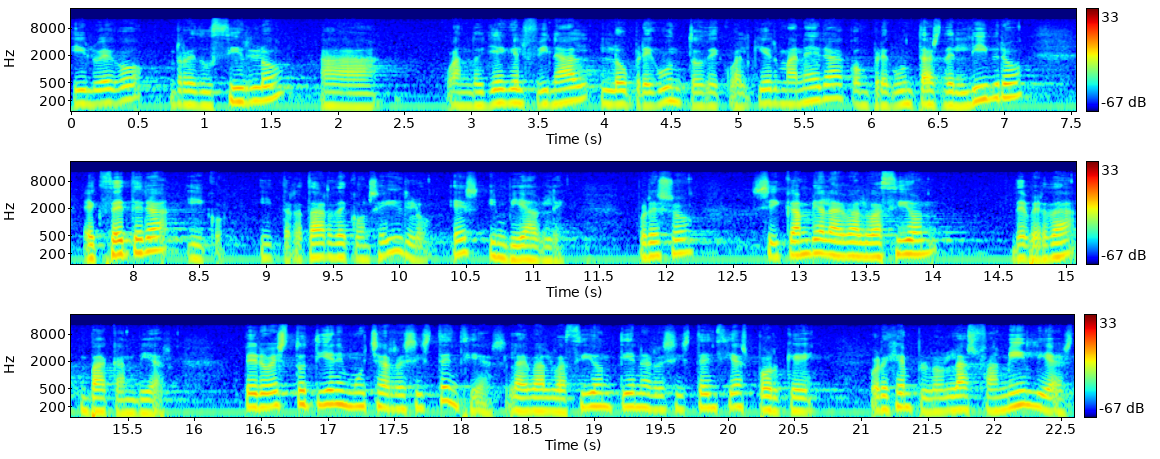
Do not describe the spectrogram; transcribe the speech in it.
y luego reducirlo a cuando llegue el final lo pregunto de cualquier manera, con preguntas del libro, etcétera, y, tratar de conseguirlo. Es inviable. Por eso, si cambia la evaluación, de verdad va a cambiar. Pero esto tiene muchas resistencias. La evaluación tiene resistencias porque, por ejemplo, las familias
